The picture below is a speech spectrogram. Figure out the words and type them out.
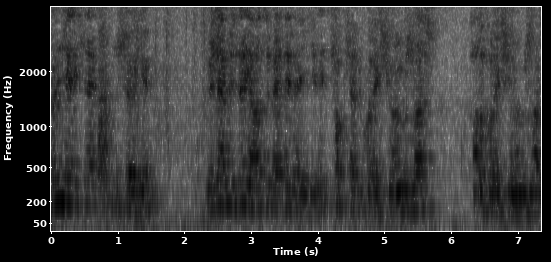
Öncelikle bunu söyleyeyim. Müzemizde Yağızı Berde ile ilgili çok güzel bir koleksiyonumuz var. Halı koleksiyonumuz var.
